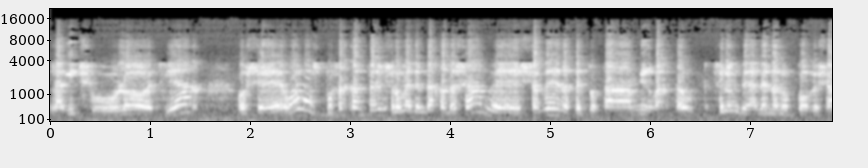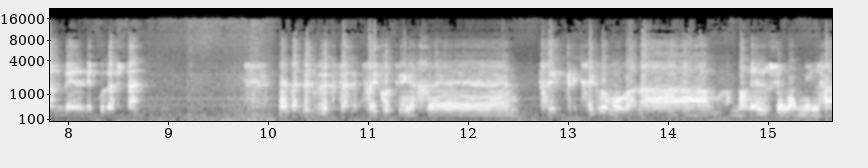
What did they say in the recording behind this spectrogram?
להגיד שהוא לא הצליח, או שוואלה, יש פה שחקן צעיר שלומד עמדה חדשה ושווה לתת לו את המרווח טעות. אפילו אם זה יעלה לנו פה ושם בנקודה שתיים. האמת זה קצת הצחיק אותי, איך... אה, הצחיק במובן המריר של המילה.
